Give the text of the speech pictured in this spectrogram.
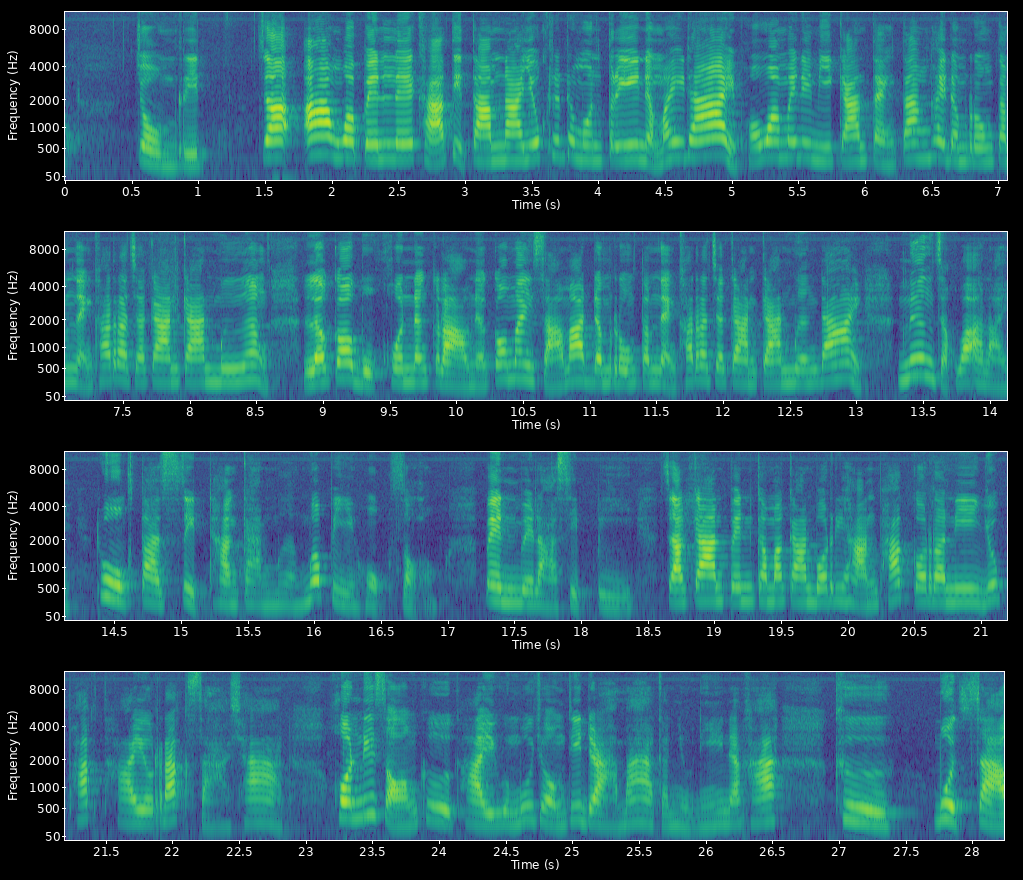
จน์ โจมฤทธิ์ จะอ้างว่าเป็นเลขาติดตามนายกรัฐมนตรีเนี่ยไม่ได้ เพราะว่าไม่ได้มีการแต่งตั้งให้ดำรงตำแหน่งข้าราชการการเมือง แล้วก็บุคคลดังกล่าวเนี่ยก็ไม่สามารถดำรงตำแหน่งข้าราชการการเมืองได้ เนื่องจากว่าอะไรถูกตัดสิทธิ์ทางการเมืองเมื่อปี 62 เป็นเวลา 10 ปี จากการเป็นกรรมการบริหารพักกรณียุบพักไทยรักษาชาติ คนที่สองคือใครคุณผู้ชมที่ดราม่ากันอยู่นี้นะคะ คือบุตรสาว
